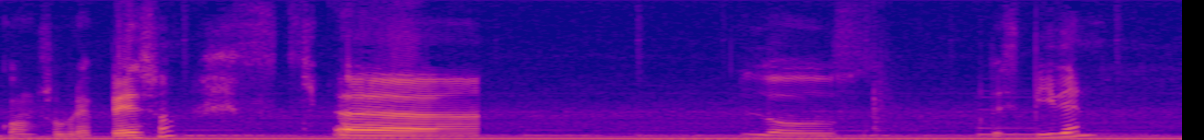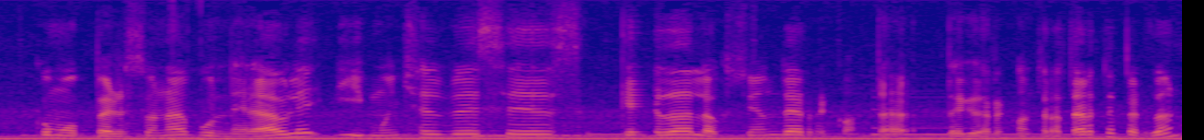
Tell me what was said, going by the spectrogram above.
con sobrepeso, ah, los despiden como persona vulnerable y muchas veces queda la opción de, de recontratarte, perdón.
